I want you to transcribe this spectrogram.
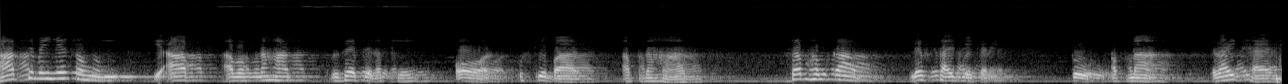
आपसे मैं ये कहूँगी कि आप अब अपना हाथ हृदय पे रखें और उसके बाद अपना हाथ सब हम काम लेफ़्ट साइड में करें। तो अपना राइट हैंड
